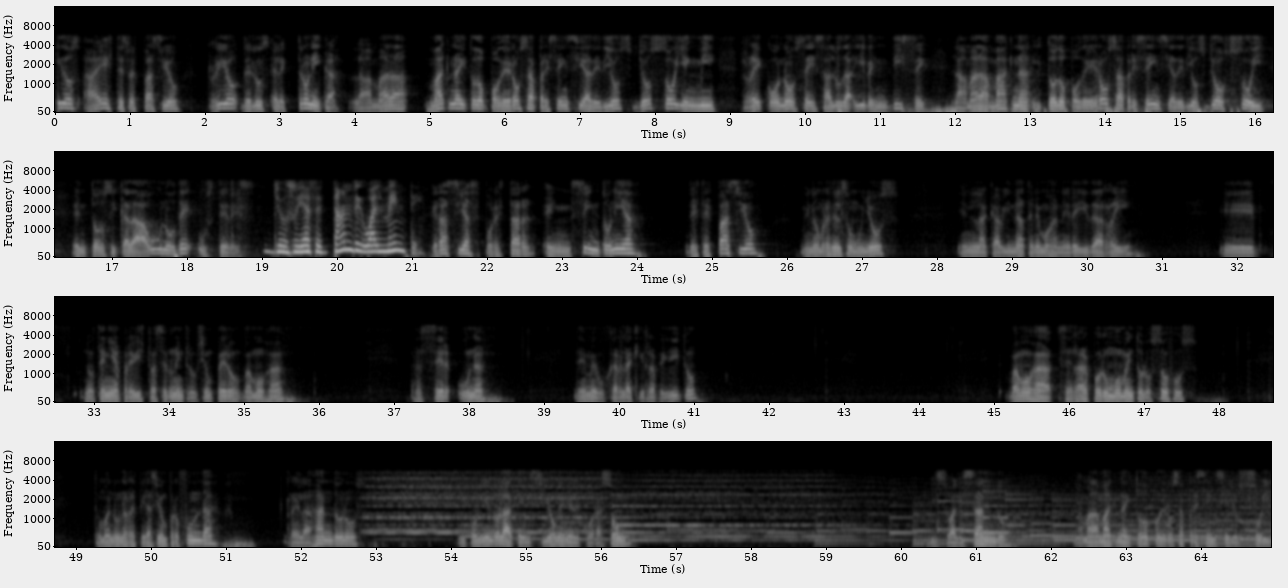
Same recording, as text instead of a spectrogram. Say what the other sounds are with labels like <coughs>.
Bienvenidos a este su espacio, Río de Luz Electrónica, la amada magna y todopoderosa presencia de Dios, yo soy en mí, reconoce, saluda y bendice la amada magna y todopoderosa presencia de Dios, yo soy en todos y cada uno de ustedes. Yo soy aceptando igualmente. Gracias por estar en sintonía de este espacio. Mi nombre es Nelson Muñoz. En la cabina tenemos a Nereida Rey. Eh, no tenía previsto hacer una introducción, pero vamos a hacer una. Déjenme buscarla aquí rapidito. Vamos a cerrar por un momento los ojos, tomando una respiración profunda, relajándonos y poniendo la atención en el corazón, visualizando la amada magna y todopoderosa presencia yo soy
